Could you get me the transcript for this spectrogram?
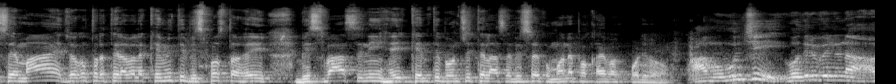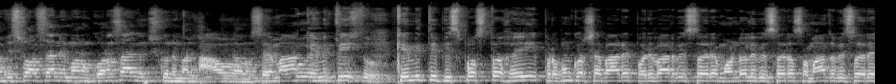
ସେ ମା ଏ ଜଗତରେ ଥିଲାବେଳେ କେମିତି ବିଶ୍ୱସ୍ତ ହେଇ ବିଶ୍ୱାସିନୀ ହେଇ କେମିତି ବଞ୍ଚିଥିଲା ସେ ବିଷୟକୁ ମନେ ପକାଇବାକୁ ପଡିବ ఆమె ఉంచి వదిలి వెళ్ళిన ఆ విశ్వాసాన్ని మనం కొనసాగించుకుని మన ଆଉ జీవితకాలం ସେ ମା ప్రభువుని କେମିତି చూస్తూ କେମିତି ବିଶ୍ୱସ୍ତ ହେଇ ପ୍ରଭୁଙ୍କର ସେବାରେ ପରିବାର ବିଷୟରେ ମଣ୍ଡଳୀ ବିଷୟରେ ସମାଜ ବିଷୟରେ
